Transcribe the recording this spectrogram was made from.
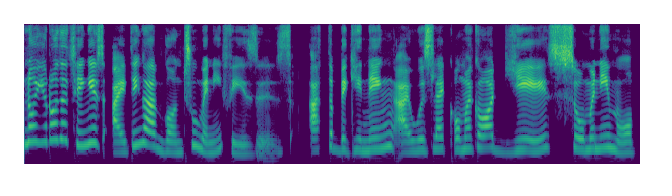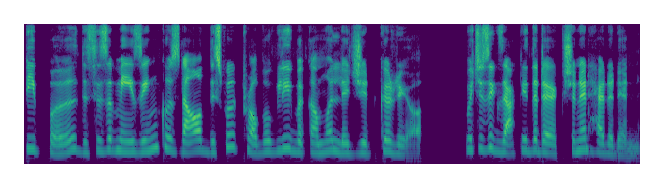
No, you know, the thing is, I think I've gone through many phases. At the beginning, I was like, oh my God, yay, so many more people. This is amazing because now this will probably become a legit career, which is exactly the direction it headed in.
